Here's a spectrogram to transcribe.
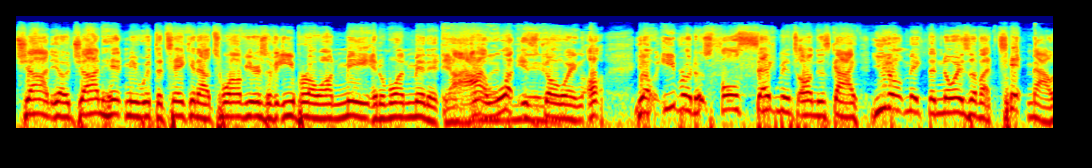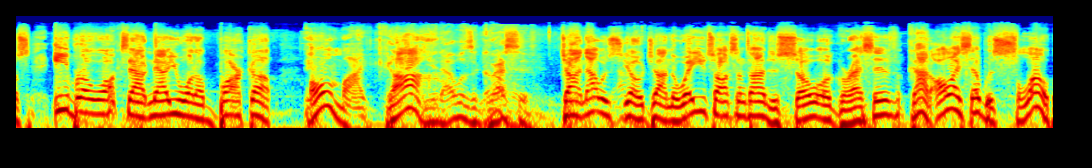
John, yo, John hit me with the taking out 12 years of Ebro on me in one minute. I, what is going on? Yo, Ebro does full segments on this guy. You don't make the noise of a titmouse. Ebro walks out. Now you want to bark up. Oh my God. Yeah, that was aggressive. John, that was, yo, John, the way you talk sometimes is so aggressive. God, all I said was slow.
